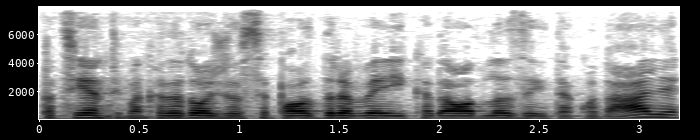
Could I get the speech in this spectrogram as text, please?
pacijentima kada dođu da se pozdrave i kada odlaze i tako dalje,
